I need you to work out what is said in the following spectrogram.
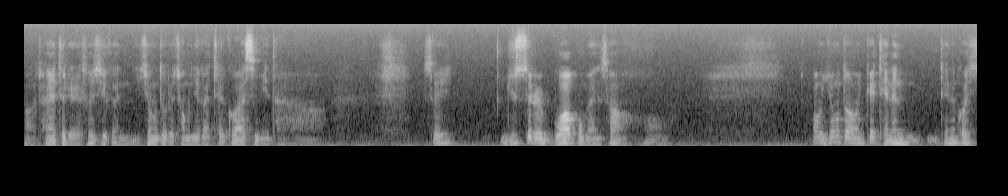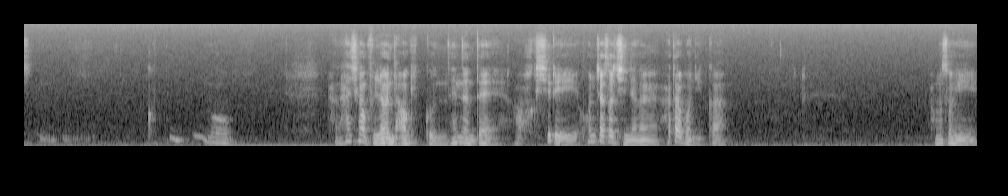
어, 전해드릴 소식은 이 정도로 정리가 될 것 같습니다. 그래서 뉴스를 모아보면서 어, 어, 이 정도면 꽤 되는 되는 것이 뭐 한 1시간 분량 나오겠군 했는데 아, 확실히 혼자서 진행을 하다 보니까 방송이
